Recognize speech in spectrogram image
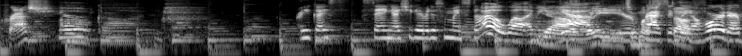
crash here. Oh god. Are you guys saying I should get rid of some of my stuff? Oh well, I mean, Yeah, yeah, like, way you're too much practically a hoarder,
